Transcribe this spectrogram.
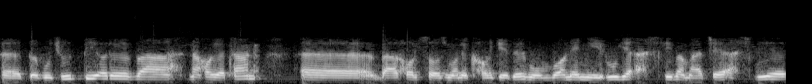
به وجود بیاره و نهایتا بر حال سازمان کاگبه به عنوان نیروی اصلی و مرجع اصلی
